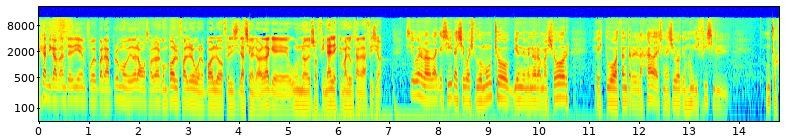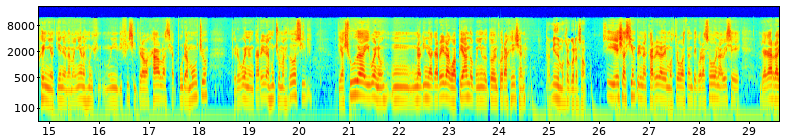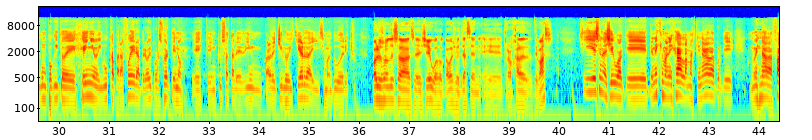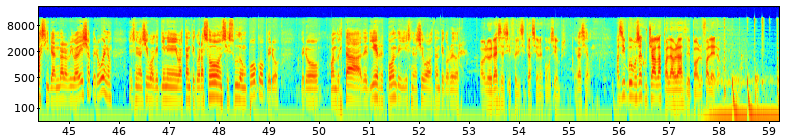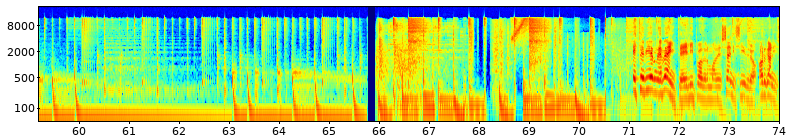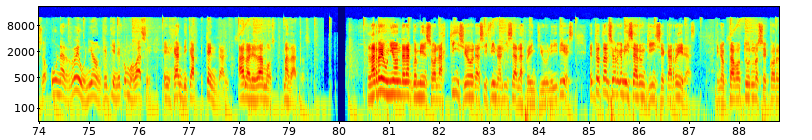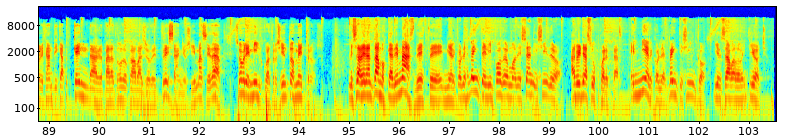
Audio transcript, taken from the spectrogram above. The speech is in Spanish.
El handicap ante Dien fue para promovedora, vamos a hablar con Pablo Falero. Bueno, Pablo, felicitaciones, la verdad que uno de esos finales que más le gustan a la afición. Sí, bueno, la verdad que sí, la yegua ayudó mucho, bien de menor a mayor, estuvo bastante relajada, es una yegua que es muy difícil, mucho genio tiene a la mañana, es muy, muy difícil trabajarla, se apura mucho, pero bueno, en carrera es mucho más dócil, te ayuda y bueno, una linda carrera, guapeando, poniendo todo el coraje ella, ¿no? También demostró corazón. Sí, ella siempre en las carreras demostró bastante corazón, a veces le agarra algún poquito de genio y busca para afuera, pero hoy por suerte no. Este, incluso hasta le di un par de chilos de izquierda y se mantuvo derecho. Pablo, ¿son de esas eh, yeguas o caballos que te hacen eh, trabajar de más? Sí, es una yegua que tenés que manejarla más que nada porque no es nada fácil andar arriba de ella, pero bueno, es una yegua que tiene bastante corazón, se suda un poco, pero, pero cuando está de 10 responde y es una yegua bastante corredora. Pablo, gracias y felicitaciones como siempre. Gracias. Así pudimos escuchar las palabras de Pablo Falero. Este viernes 20, el hipódromo de San Isidro organizó una reunión que tiene como base el handicap Kendall. Ahora le damos más datos. La reunión dará comienzo a las 15 horas y finaliza a las 21 y 10. En total se organizaron 15 carreras. En octavo turno se corre el handicap Kendall para todo caballo de 3 años y más edad, sobre 1400 metros. Les adelantamos que además de este miércoles 20, el hipódromo de San Isidro abrirá sus puertas el miércoles 25 y el sábado 28.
